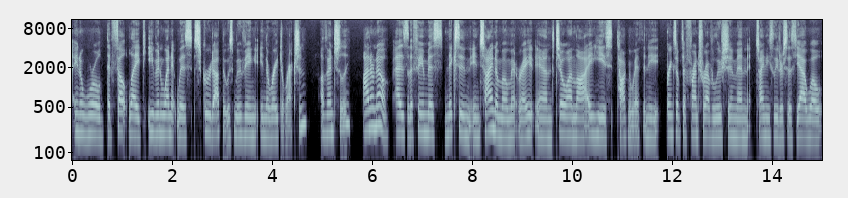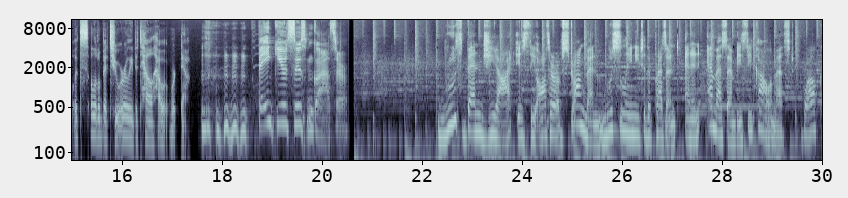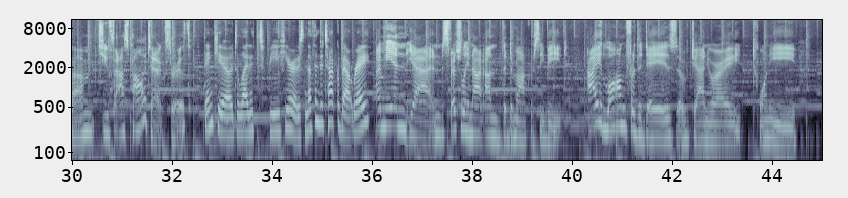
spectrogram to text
in a world that felt like even when it was screwed up, it was moving in the right direction eventually. I don't know, as the famous Nixon in China moment, right? And Zhou Enlai, he's talking with, and he brings up the French Revolution, and Chinese leader says, "Yeah, well, it's a little bit too early to tell how it worked out." Thank you, Susan Glasser. Ruth Ben-Ghiat is the author of Strongmen, Mussolini to the Present, and an MSNBC columnist. Welcome to Fast Politics, Ruth. Thank you. Delighted to be here. There's nothing to talk about, right? I mean, yeah, and especially not on the democracy beat. I long for the days of January 20-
